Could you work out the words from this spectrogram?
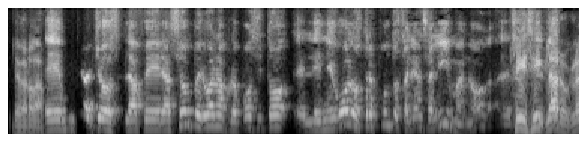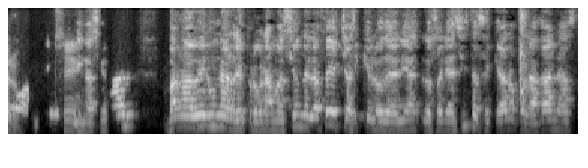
De verdad. Eh, muchachos, la Federación Peruana, a propósito, eh, le negó los tres puntos a Alianza Lima, ¿no? Sí, sí, claro, claro. Sí. Nacional van a haber una reprogramación de la fecha, así que los, de los aliancistas se quedaron con las ganas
